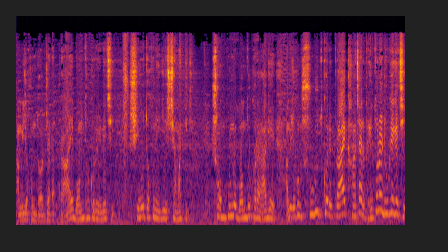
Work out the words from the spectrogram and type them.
আমি যখন দরজাটা প্রায় বন্ধ করে এনেছি, সেও তখন এগিয়ে এসছে আমার দিকে। সম্পূর্ণ বন্ধ করার আগে আমি যখন শুরুত করে প্রায় খাঁচার ভেতরে ঢুকে গেছি,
